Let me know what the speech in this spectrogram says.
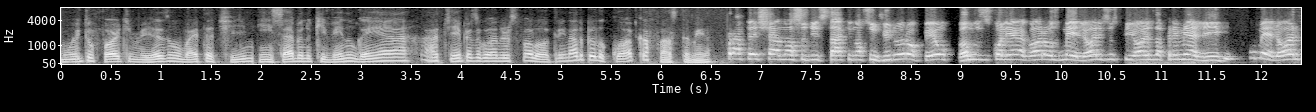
Muito forte mesmo, baita time. Quem sabe ano que vem não ganha a Champions, igual o Anderson falou. Treinado pelo Klopp, fica fácil também, né? Para fechar nosso destaque, nosso giro europeu, vamos escolher agora os melhores e os piores da Premier League. O melhor,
